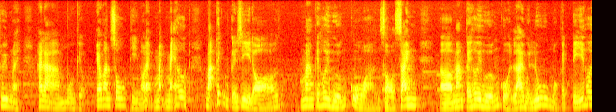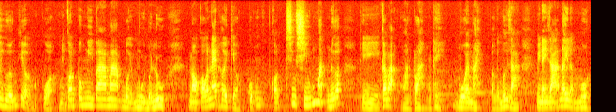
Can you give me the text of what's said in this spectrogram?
Trim này hay là mùi kiểu Elganso thì nó lại mạnh mẽ hơn. Bạn thích một cái gì đó mang cái hơi hướng của giò xanh uh, mang cái hơi hướng của Light Blue một cái tí hơi hướng kiểu của những con Tommy Bahama bởi mùi blue nó có cái nét hơi kiểu cũng có xíu xíu mặn nữa thì các bạn hoàn toàn có thể mua em này ở cái mức giá. Mình đánh giá đây là một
